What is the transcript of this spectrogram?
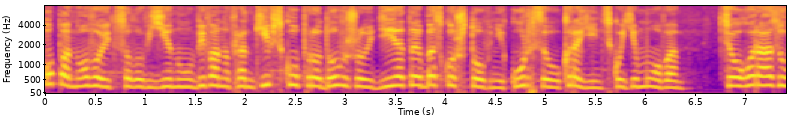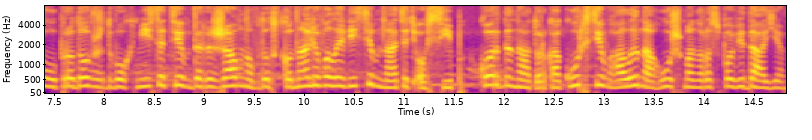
Опановують солов'їну. В Івано-Франківську продовжують діяти безкоштовні курси української мови. Цього разу упродовж двох місяців державно вдосконалювали 18 осіб. Координаторка курсів Галина Гушман розповідає.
